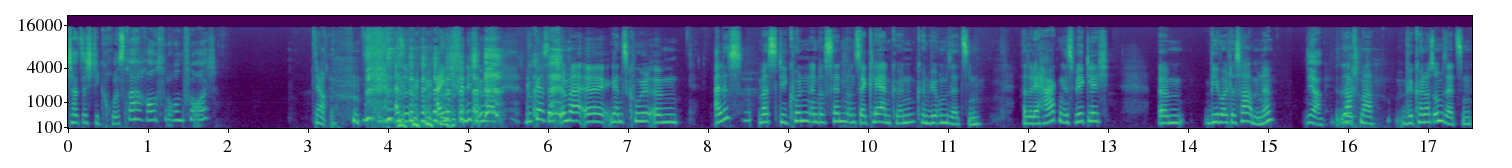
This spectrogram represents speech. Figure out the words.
tatsächlich die größere Herausforderung für euch? Ja, also eigentlich finde ich immer, Lukas sagt immer äh, ganz cool, ähm, alles, was die Kunden, Interessenten uns erklären können, können wir umsetzen. Also der Haken ist wirklich, ähm, wie wollt ihr es haben, ne? Ja. Sagt mal, wir können das umsetzen.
